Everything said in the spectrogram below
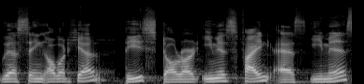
We are saying over here this dollar image file as image.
